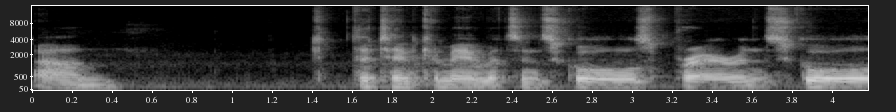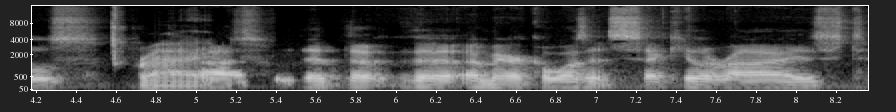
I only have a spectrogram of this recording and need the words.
um, the Ten Commandments in schools, prayer in schools, right? Uh, the, the, the America wasn't secularized.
